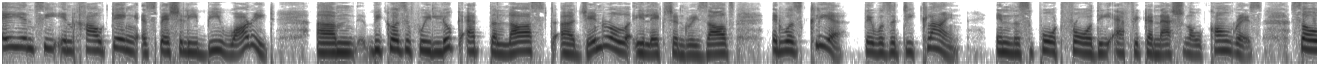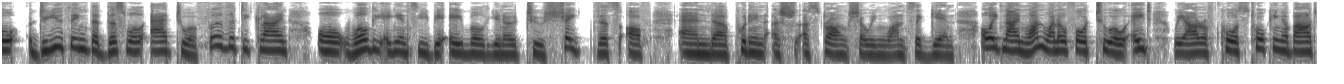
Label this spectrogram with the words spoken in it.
ANC in Gauteng especially be worried? Um, because if we look at the last uh, general election results, it was clear there was a decline in the support for the African National Congress. So do you think that this will add to a further decline or will the ANC be able, you know, to shake this off and uh, put in a, sh- a, strong showing once again? 0891 104 208. We are, of course, talking about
